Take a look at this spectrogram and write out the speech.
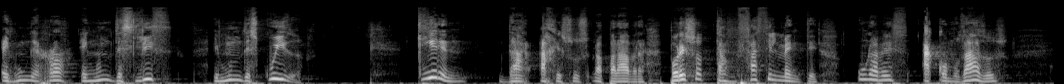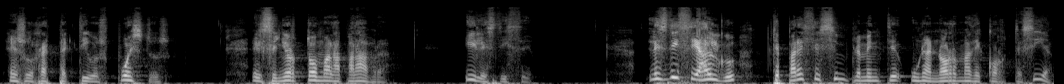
en un error, en un desliz, en un descuido. Quieren dar a Jesús la palabra. Por eso tan fácilmente, una vez acomodados en sus respectivos puestos, el Señor toma la palabra y les dice, les dice algo que parece simplemente una norma de cortesía.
